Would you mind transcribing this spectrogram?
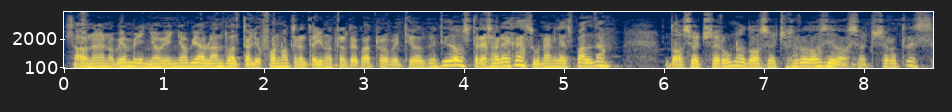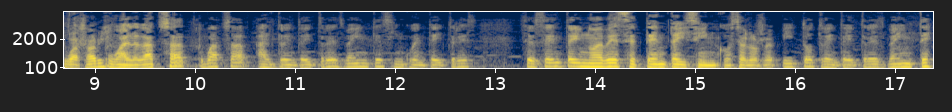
Sábado 9 de noviembre, ñovia, ñovia, hablando al teléfono 31 34 22 22, tres orejas, una en la espalda, 12801, 12802 y 12803, Wasabi. O al WhatsApp, WhatsApp al 33 20 53 69 75. Se los repito, 33 20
